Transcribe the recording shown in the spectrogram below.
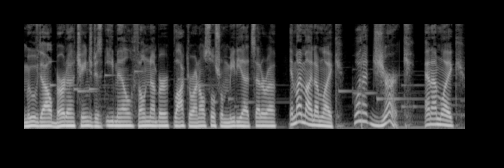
moved to Alberta, changed his email, phone number, blocked her on all social media, etc. In my mind, I'm like, what a jerk. And I'm like,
